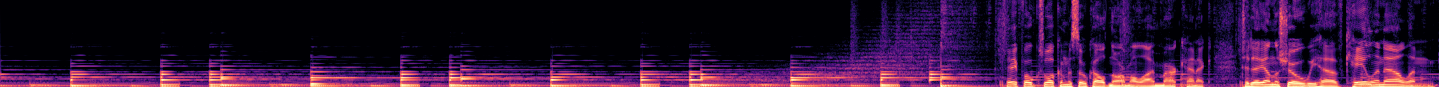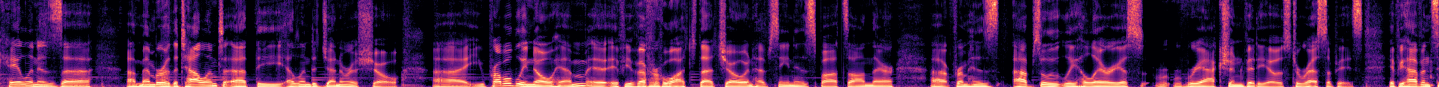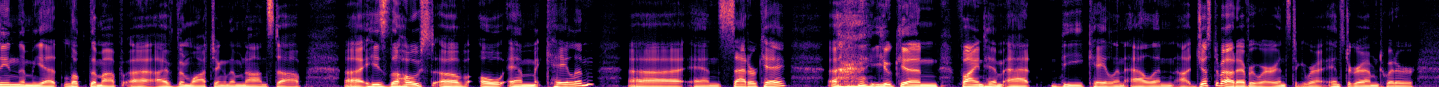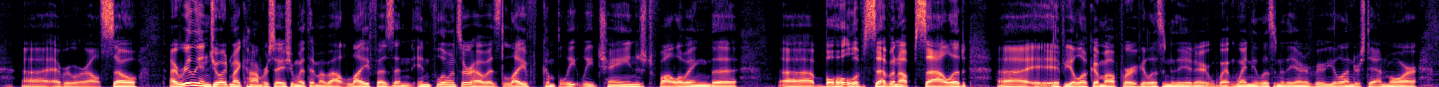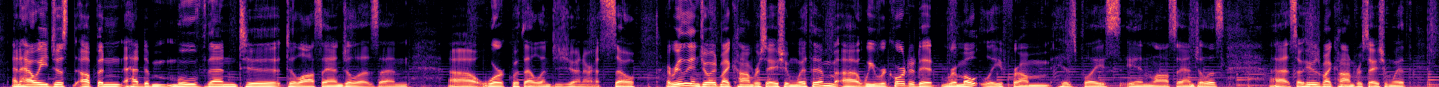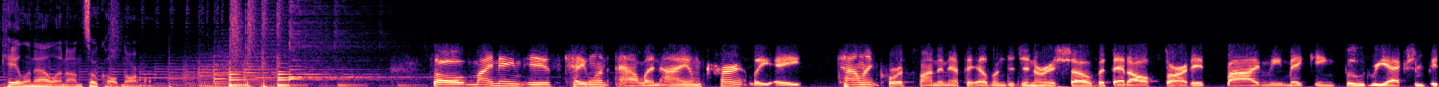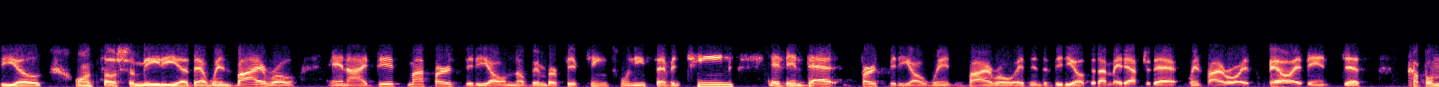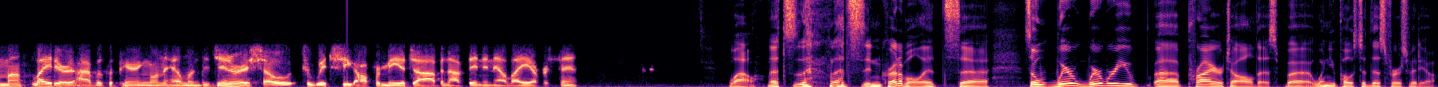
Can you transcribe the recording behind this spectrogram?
Hey, folks, welcome to So Called Normal. I'm Mark Henick. Today on the show, we have Kalen Allen. Kalen is uh, a member of the talent at the Ellen DeGeneres show. Uh, you probably know him if you've ever watched that show and have seen his spots on there uh, from his absolutely hilarious r- reaction videos to recipes. If you haven't seen them yet, look them up. Uh, I've been watching them nonstop. Uh, he's the host of OM Kalen and Saturday. you can find him at the Kalen Allen just about everywhere Instagram, Instagram Twitter, everywhere else. So I really enjoyed my conversation with him about life as an influencer, how his life completely changed following the uh, bowl of Seven Up salad. Uh, if you look him up, or if you listen to the inter- when, you listen to the interview, you'll understand more. And how he just up and had to move then to to Los Angeles and. Uh, work with Ellen DeGeneres. So I really enjoyed my conversation with him. Uh, we recorded it remotely from his place in Los Angeles. Uh, so here's my conversation with Kalen Allen on So Called Normal. So my name is Kalen Allen. I am currently a talent correspondent at the Ellen DeGeneres Show, but that all started by me making food reaction videos on social media that went viral. And I did my first video on November 15, 2017. And then that first video went viral. And then the videos that I made after that went viral as well. And then just a couple months later, I was appearing on the Ellen DeGeneres show, to which she offered me a job, and I've been in LA ever since. Wow, that's that's incredible. It's uh, so where where were you uh, prior to all this? Uh, when you posted this first video?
